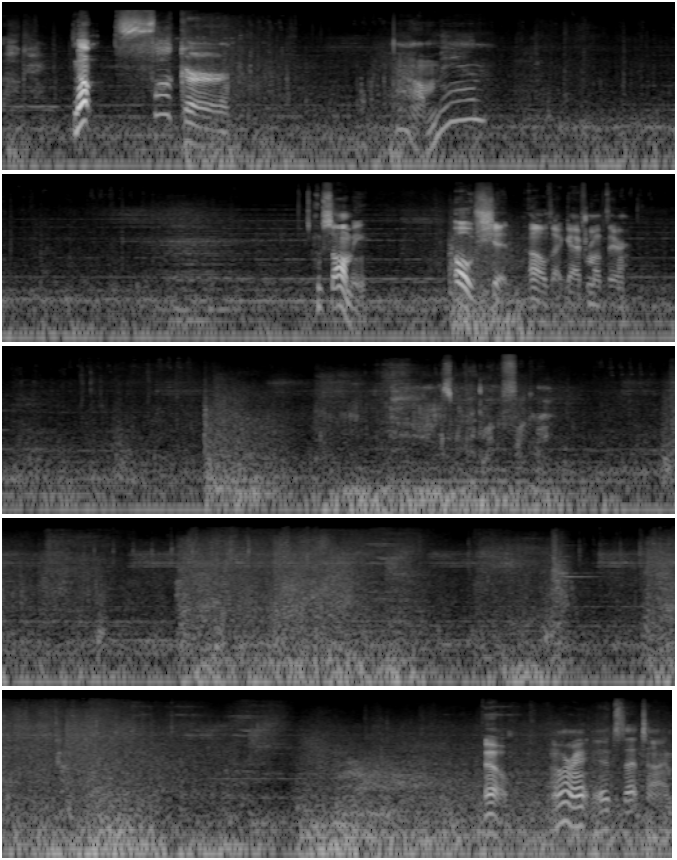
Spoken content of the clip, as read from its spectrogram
Okay. No! Fucker! Oh, man. Who saw me? Oh, shit. Oh, that guy from up there. Oh. Alright, it's that time.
